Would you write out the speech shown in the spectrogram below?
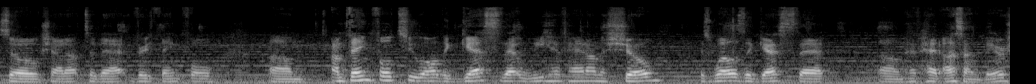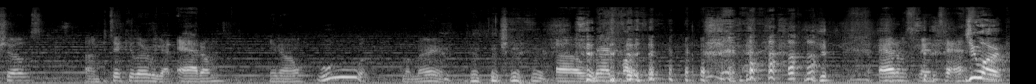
So shout out to that. Very thankful. Um, i'm thankful to all the guests that we have had on the show as well as the guests that um, have had us on their shows. In particular we got adam you know. Ooh my man. Uh, adam's fantastic You are,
